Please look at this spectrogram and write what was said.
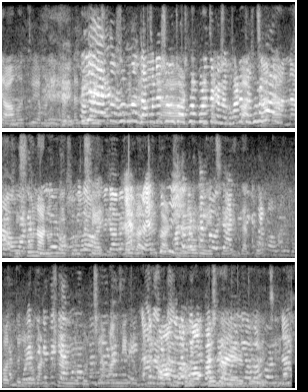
যাওয়া মাত্রই আমাদের ঠান্ডা ভীষণ আনন্দ করছে। তাই বাচ্চার গার্জেনরাও রয়েছে দেখো কত লোক আনন্দ করছে আমার মেয়ে তো খুবই খুব আনন্দিত হয়েছে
